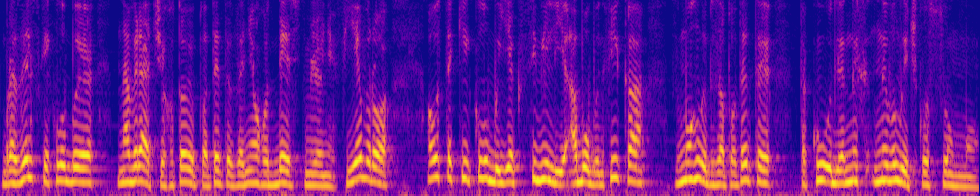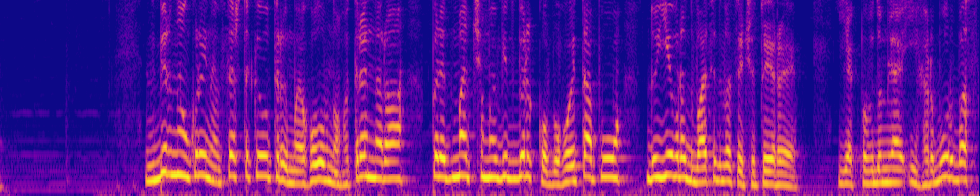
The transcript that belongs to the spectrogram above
бразильські клуби навряд чи готові платити за нього 10 мільйонів євро. А ось такі клуби, як Севілія або Бенфіка, змогли б заплатити таку для них невеличку суму. Збірна України все ж таки отримує головного тренера перед матчами відбіркового етапу до Євро 2024. Як повідомляє Ігор Бурбас,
